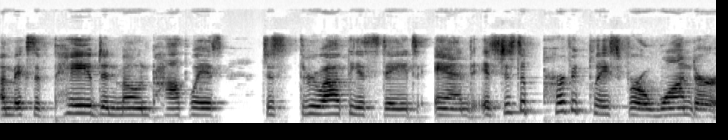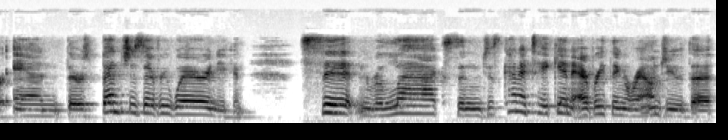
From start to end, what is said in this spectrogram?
a mix of paved and mown pathways just throughout the estate and it's just a perfect place for a wander and there's benches everywhere and you can sit and relax and just kind of take in everything around you the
